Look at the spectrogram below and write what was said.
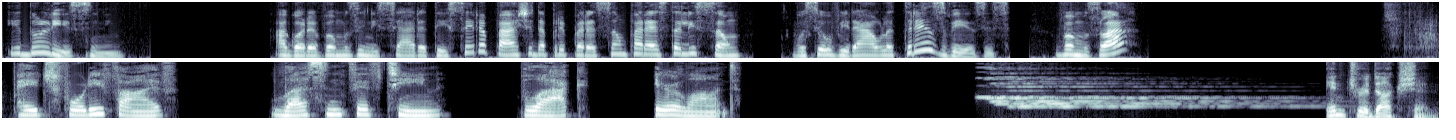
e do listening. Agora vamos iniciar a terceira parte da preparação para esta lição. Você ouvirá a aula três vezes. Vamos lá? Page 45. Lesson 15. Black. Ireland. Introduction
